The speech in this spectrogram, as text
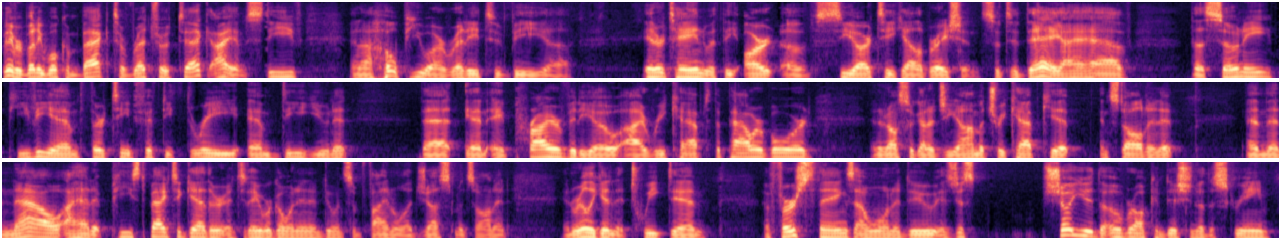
Hey, everybody, welcome back to Retro Tech. I am Steve, and I hope you are ready to be uh, entertained with the art of CRT calibration. So, today I have the Sony PVM 1353 MD unit that in a prior video I recapped the power board and it also got a geometry cap kit installed in it. And then now I had it pieced back together, and today we're going in and doing some final adjustments on it and really getting it tweaked in. The first things I want to do is just show you the overall condition of the screen,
